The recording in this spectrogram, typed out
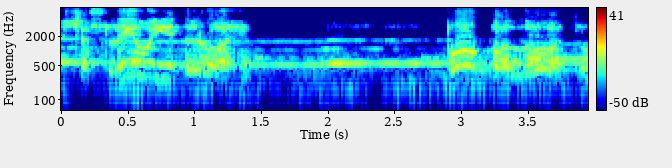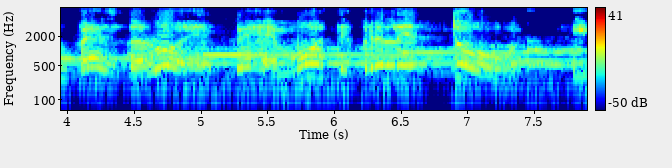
Щасливої дороги. По болоту без дороги бегемоти брели довго. І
